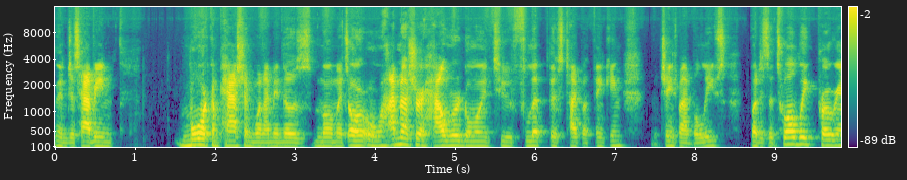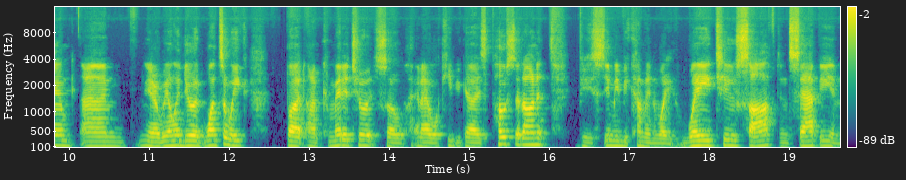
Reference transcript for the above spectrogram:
and just having more compassion when I'm in those moments, or, or, I'm not sure how we're going to flip this type of thinking, change my beliefs. But it's a 12 week program. and you know, we only do it once a week, but I'm committed to it. So, and I will keep you guys posted on it. If you see me becoming way way too soft and sappy, and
